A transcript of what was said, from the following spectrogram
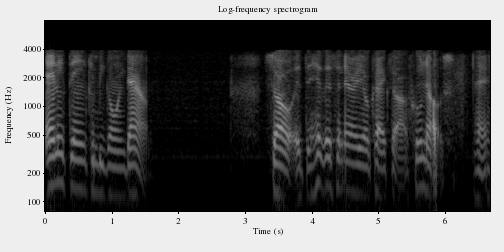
Anything can be going down. So if the Hitler scenario cracks off, who knows? Okay?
